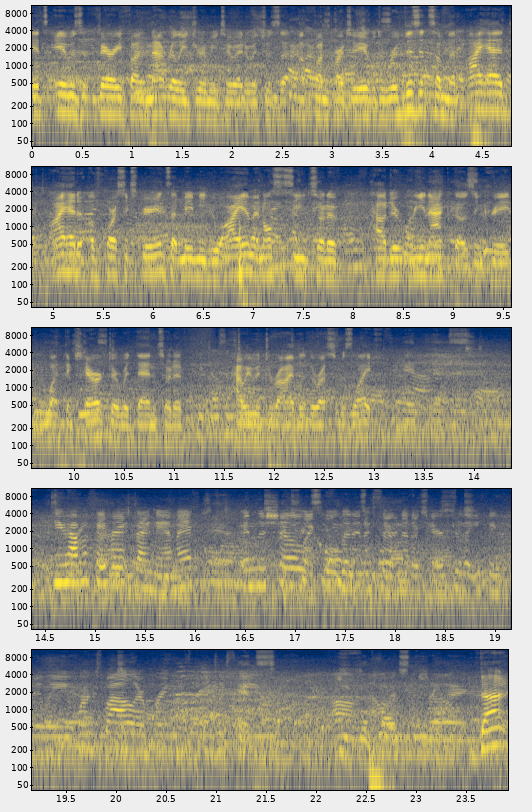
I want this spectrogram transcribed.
it's it was very fun and that really drew me to it which was a, a fun part to be able to revisit something that I had I had of course experience that made me who I am and also see sort of how to reenact those and create what the character would then sort of how he would derive the rest of his life. Do you have a favorite dynamic in the show, like Holden and a certain other character that you think really works well or brings an interesting um, elements to the show? That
